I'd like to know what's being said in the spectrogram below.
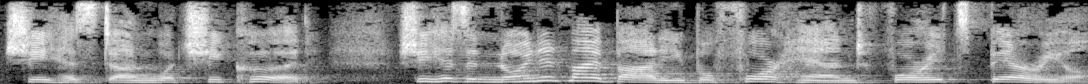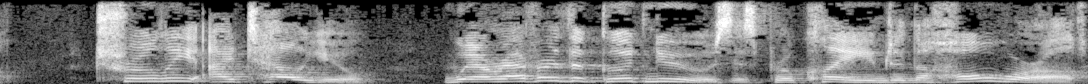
She has done what she could. She has anointed my body beforehand for its burial. Truly, I tell you, wherever the good news is proclaimed in the whole world,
